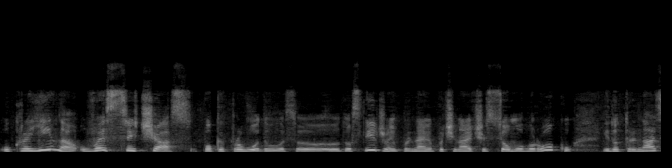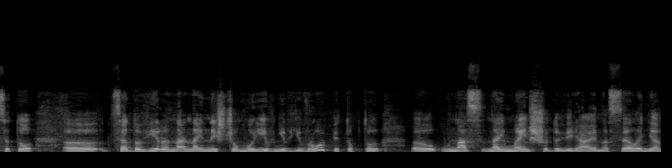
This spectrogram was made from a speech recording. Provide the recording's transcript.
Україна увесь цей час, поки проводилося е, дослідження, принаймні починаючи з 7-го року і до 13-го, е, ця довіра на найнижчому рівні в Європі. Тобто е, у нас найменше довіряє населення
